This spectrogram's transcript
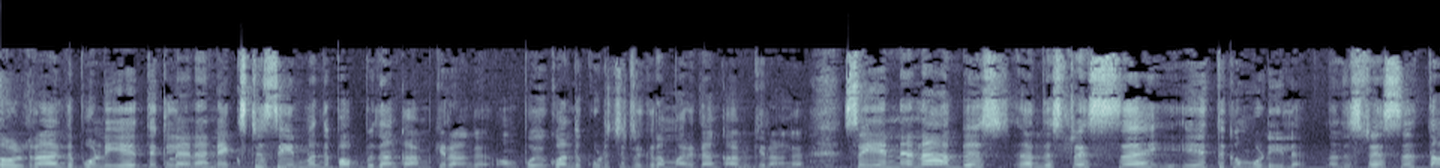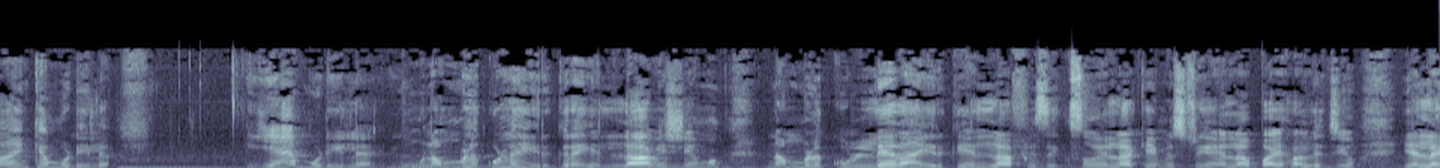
சொல்கிறான் இந்த பொண்ணு ஏற்றுக்கலைன்னா நெக்ஸ்ட் சீன் வந்து வந்து பப்பு தான் காமிக்கிறாங்க. அவங்க போய் உட்காந்து குடிச்சிட்டு இருக்கிற மாதிரி தான் காமிக்கிறாங்க. ஸோ என்னென்னா அந்த அந்த ஸ்ட்ரெஸ்ஸை ஏற்றுக்க முடியல. அந்த ஸ்ட்ரெஸ்ஸை தாங்கிக்க முடியல. ஏன் முடியல? நம்மளுக்குள்ளே இருக்கிற எல்லா விஷயமும் நம்மளுக்குள்ளே தான் இருக்குது எல்லா ஃபிசிக்ஸும் எல்லா கெமிஸ்ட்ரியும் எல்லா பயாலஜியும் எல்லா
